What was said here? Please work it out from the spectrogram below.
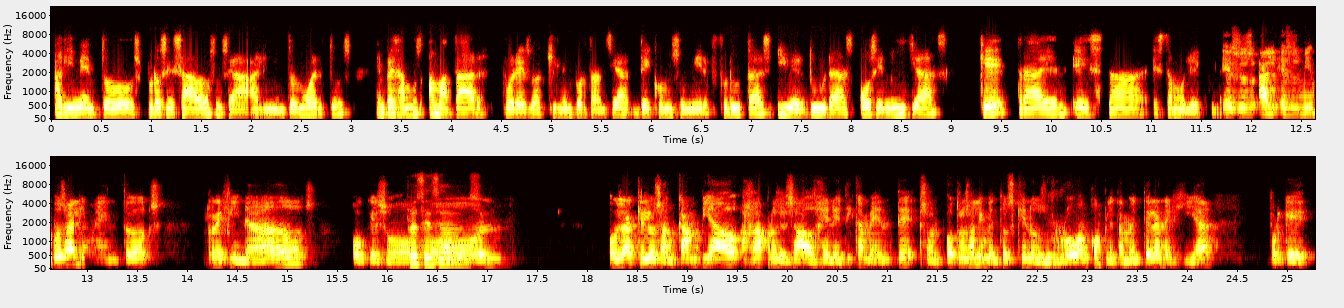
alimentos procesados, o sea, alimentos muertos, empezamos a matar. Por eso aquí la importancia de consumir frutas y verduras o semillas que traen esta, esta molécula. Esos, esos mismos alimentos refinados o que son procesados. O sea, que los han cambiado, ajá, procesados genéticamente, son otros alimentos que nos roban completamente la energía porque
